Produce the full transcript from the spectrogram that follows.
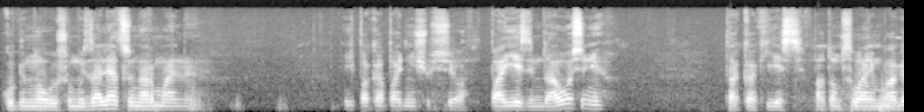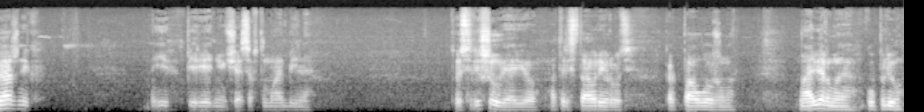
Купим новую шумоизоляцию нормальную. И пока под днищу все. Поездим до осени, так как есть. Потом сварим багажник и переднюю часть автомобиля. То есть решил я ее отреставрировать как положено. Наверное, куплю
